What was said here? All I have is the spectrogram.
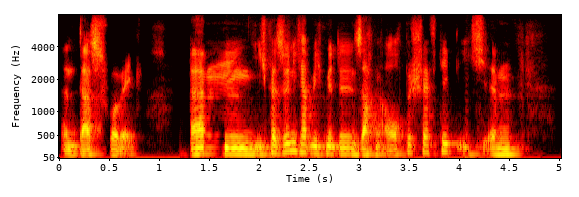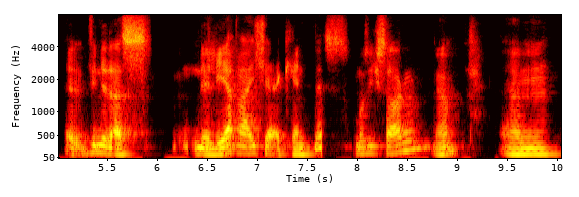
Und das vorweg. Ähm, ich persönlich habe mich mit den Sachen auch beschäftigt. Ich ähm, äh, finde das eine lehrreiche Erkenntnis, muss ich sagen. Ja? Ähm,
